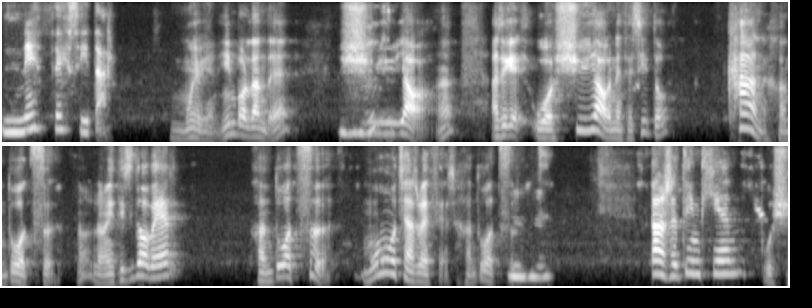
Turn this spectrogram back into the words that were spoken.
necesitar. Muy bien, importante, ¿eh? Yao. ¿eh? Así que, wo necesito, Lo necesito ver hen duo zi muchas veces, pues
